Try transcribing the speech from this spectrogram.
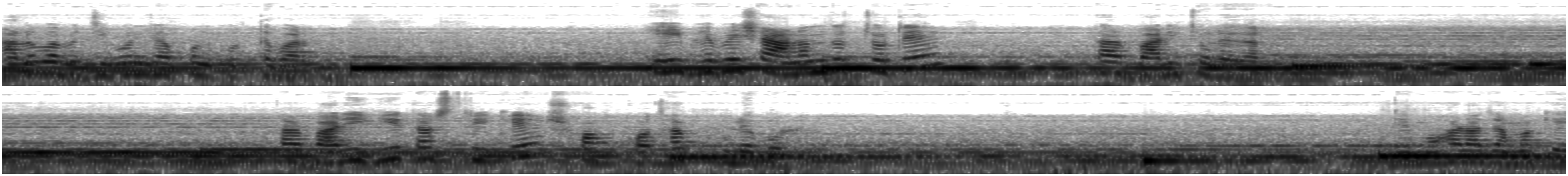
ভালোভাবে জীবনযাপন করতে পারবে। এই ভেবে সে আনন্দের চোটে তার বাড়ি চলে গেল। তার বাড়ি গিয়ে তার স্ত্রীকে সব কথা খুলে বলল যে, মহারাজ, আমাকে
